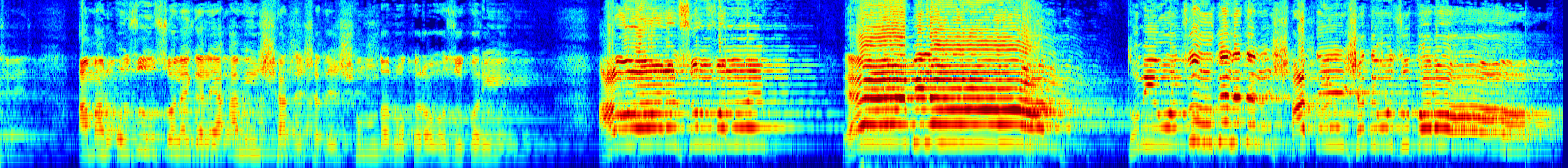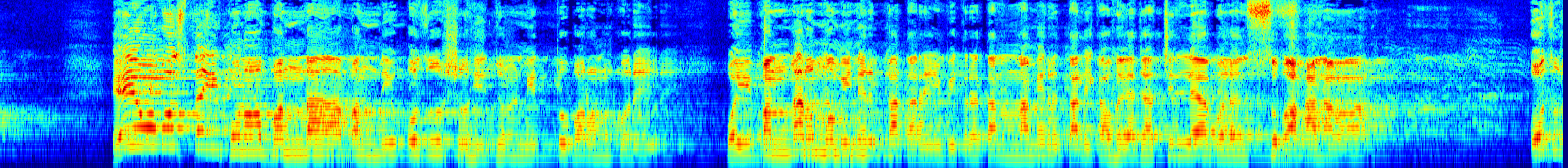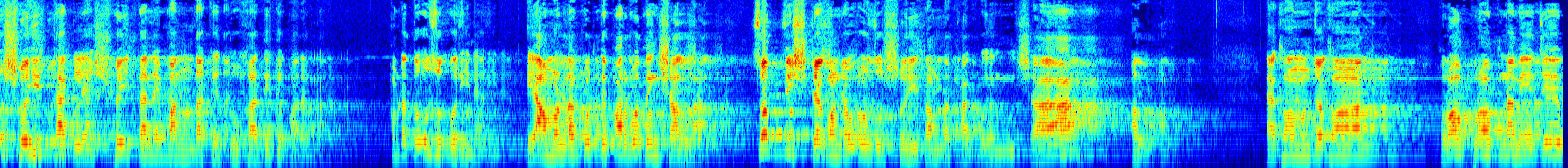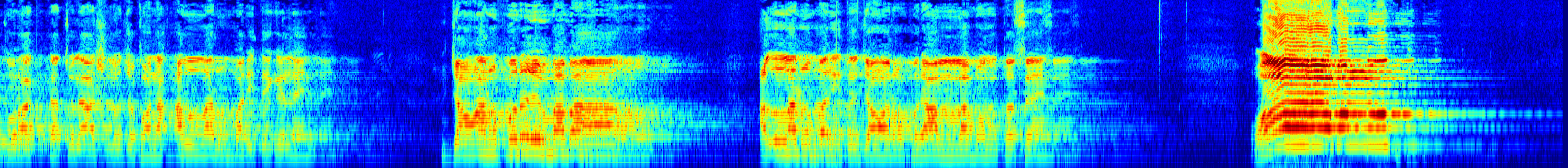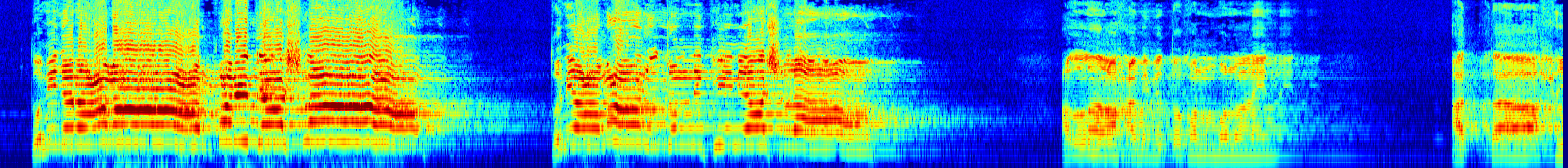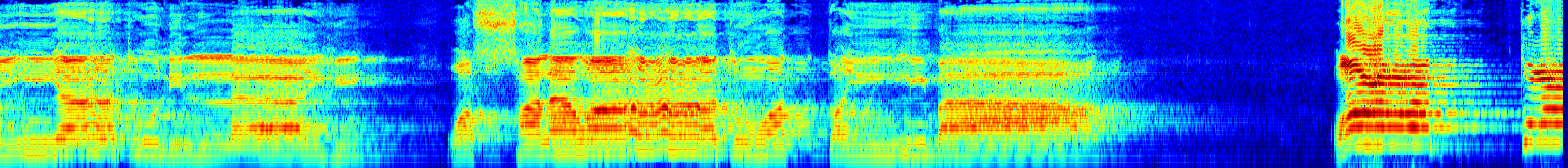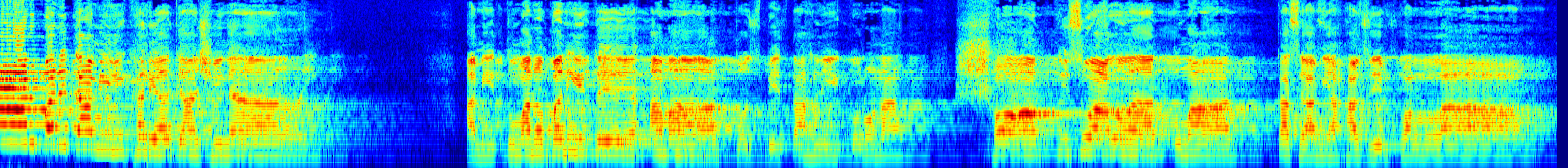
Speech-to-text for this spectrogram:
আমার অজু চলে গেলে আমি সাথে সাথে সুন্দর করে অজু করি। আল্লাহ রসুল বললেন, এ বিলাল, তুমি অজু গেলে যেন সাথে সাথে অজু করো। এই অবস্থায় কোন বান্দা বান্দি অজু শহীদুল মৃত্যু বরণ করে, ওই বান্দার মমিনের কাতারের ভিতরে তার নামের তালিকা হয়ে যা চিল্লা বলেন, সুবাহানাল্লাহ। অজু শহীদ থাকলে শৈতানে বান্দাকে ধোকা দিতে পারে না। আমরা তো অজু করি না। এই আমলটা করতে পারব তো ইনশাল্লাহ চব্বিশটা ঘণ্টা অজু সহিত আমরা থাকব ইনশা আল্লাহ এখন যখন রফ রফ নামে যে বোরাকটা চলে আসলো, যখন আল্লাহর বাড়িতে গেলেন, যাওয়ার উপরে বাবা, আল্লাহর বাড়িতে যাওয়ার উপরে আল্লাহ বলতেছেন, ও বন্ধু, তুমি যারা আমার আসলাম। তুমি আমার জন্য কি নিয়ে আসলাম? আল্লাহ হাবিবে তখন বললেন, আত্তাহিয়াতু লিল্লাহি ওয়াসসালাওয়াতু ওয়াত-তাইয়্যিবাত ও তোমার বাড়িতে আমি আসি নাই। আমি তোমার বাড়িতে আমার তসবি তাহলি করো না। সব কিছু আল্লাহ তোমার কাছে আমি হাজির করলাম।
